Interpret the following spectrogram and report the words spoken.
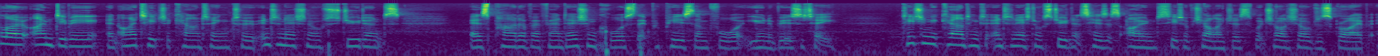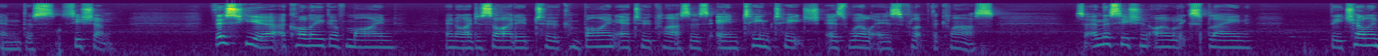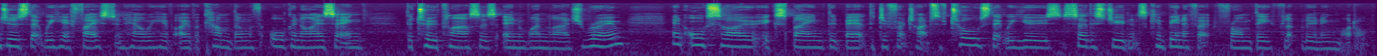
Hello, I'm Debbie and I teach accounting to international students as part of a foundation course that prepares them for university. Teaching accounting to international students has its own set of challenges, which I shall describe in this session. This year, a colleague of mine and I decided to combine our two classes and team teach as well as flip the class. So, in this session, I will explain the challenges that we have faced and how we have overcome them with organising the two classes in one large room and also explain about the different types of tools that we use so the students can benefit from the flip learning model.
